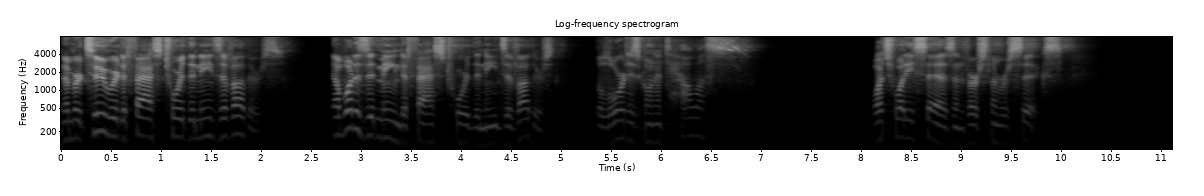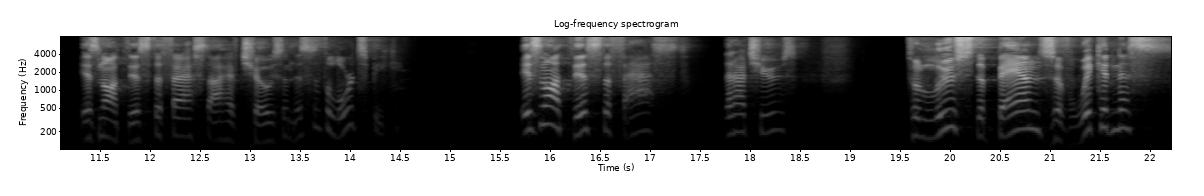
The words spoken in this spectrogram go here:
Number two, we're to fast toward the needs of others. Now, what does it mean to fast toward the needs of others? The Lord is going to tell us. Watch what he says in verse number six. Is not this the fast I have chosen? This is the Lord speaking. Is not this the fast that I choose? To loose the bands of wickedness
